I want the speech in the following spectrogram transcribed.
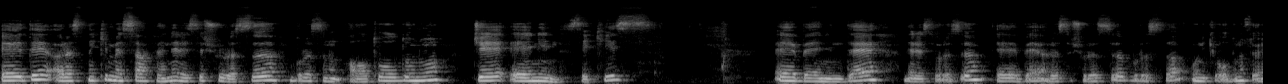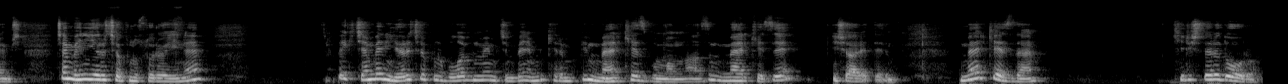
ED arasındaki mesafe neresi? Şurası. Burasının 6 olduğunu. CE'nin 8. EB'nin de neresi orası? EB arası şurası. Burası da 12 olduğunu söylemiş. Çemberin yarıçapını soruyor yine. Peki çemberin yarıçapını bulabilmem için benim bir kere bir merkez bulmam lazım. Merkezi işaretledim. Merkezden kirişlere doğru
